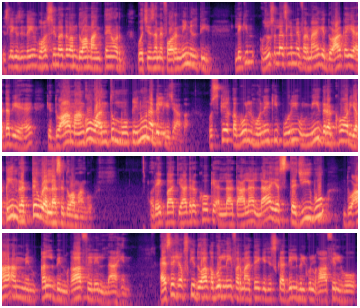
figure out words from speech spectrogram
اس لیے کہ زندگی میں بہت سی مرتبہ ہم دعا مانگتے ہیں اور وہ چیز ہمیں فوراً نہیں ملتی ہے۔ لیکن حضور صلی اللہ علیہ وسلم نے فرمایا کہ دعا کا یہ ادب یہ ہے کہ دعا مانگو وہ انتم موقنون ابل ایجابہ اس کے قبول ہونے کی پوری امید رکھو اور یقین رکھتے ہوئے اللہ سے دعا مانگو۔ اور ایک بات یاد رکھو کہ اللہ تعالیٰ لا یستجیب دعا من قلب غافل اللہ ایسے شخص کی دعا قبول نہیں فرماتے کہ جس کا دل بالکل غافل ہو،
